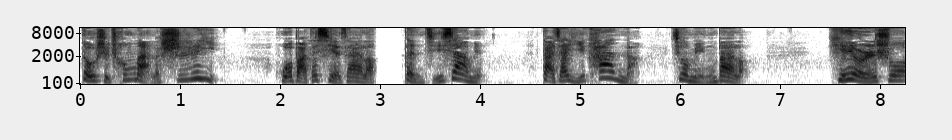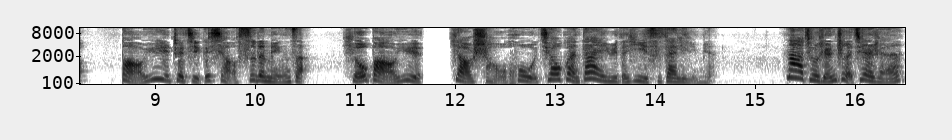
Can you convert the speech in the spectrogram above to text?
都是充满了诗意，我把它写在了本集下面，大家一看呢就明白了。也有人说，宝玉这几个小厮的名字有宝玉要守护娇惯黛玉的意思在里面，那就仁者见仁，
